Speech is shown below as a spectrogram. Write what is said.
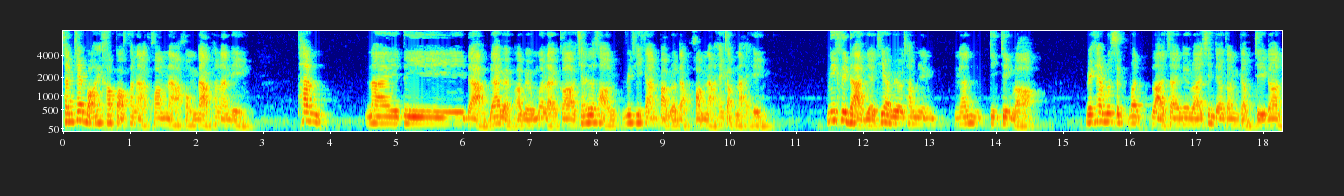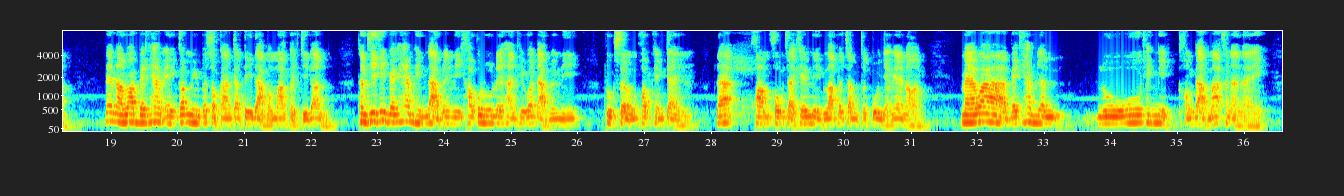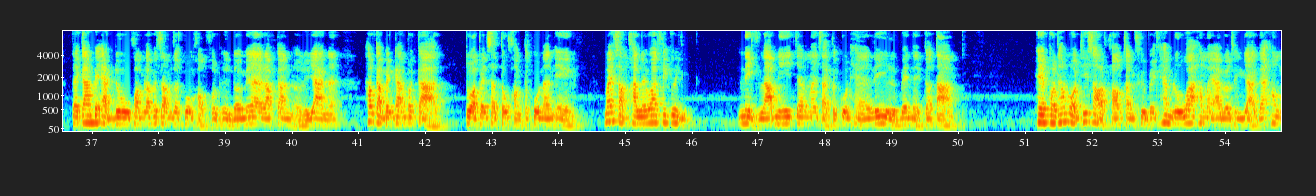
ฉันแค่บอกให้เขาปรับขนาดความหนาของดาบเท่านั้นเอง ท่านนายตีดาบได้แบบอาเบลเมื่อไหร่ก็ฉันจะสอนวิธีการปรับระดับความหนาให้กับนายเอง นี่คือดาบใหญ่ที่อาเบลทำอย่างนั้นจริงๆเหรอ เบคแฮมรู้สึกประหลาดใจในรายเช่นเดียวกันกับจีดอนแน่นอนว่าเบคแฮมเองก็มีประสบการณ์การตีดาบมามากกว่าจีดอนทันทีที่เบคแฮมเห็นดาบเล่มนี้เขาก็รู้เลยทันทีว่าดาบเล่มนี้ ถูกเสริมความแข็งแกร่ง และความคมจากเทคนิคลับประจำตระกูลอย่างแน่นอน แม้ว่าเบคแฮมจะรู้เทคนิคของดาบมากขนาดไหน แต่การไปแอบดูความลับประจำตระกูลของคนอื่น โดยไม่ได้รับการอนุญาตนะ เท่ากับเป็นการประกาศตัวเป็นศัตรูของตระกูลนั้นเอง ไม่สำคัญเลยว่าเทคนิคลับนี้จะมาจากตระกูลแฮร์รี่หรือเบนเนตก็ตาม เหตุผลทั้งหมดที่สอดคล้องกันคือเบคแฮมรู้ว่าทำไมอาเบลถึงอยากได้ห้อง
